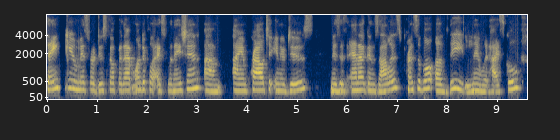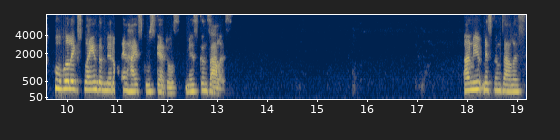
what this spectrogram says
Thank you, Ms. Verduzco, for that wonderful explanation. Um, I am proud to introduce Mrs. Anna Gonzalez, principal of the Lynwood High School, who will explain the middle and high school schedules. Ms. Gonzalez. Unmute, Ms. Gonzalez.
